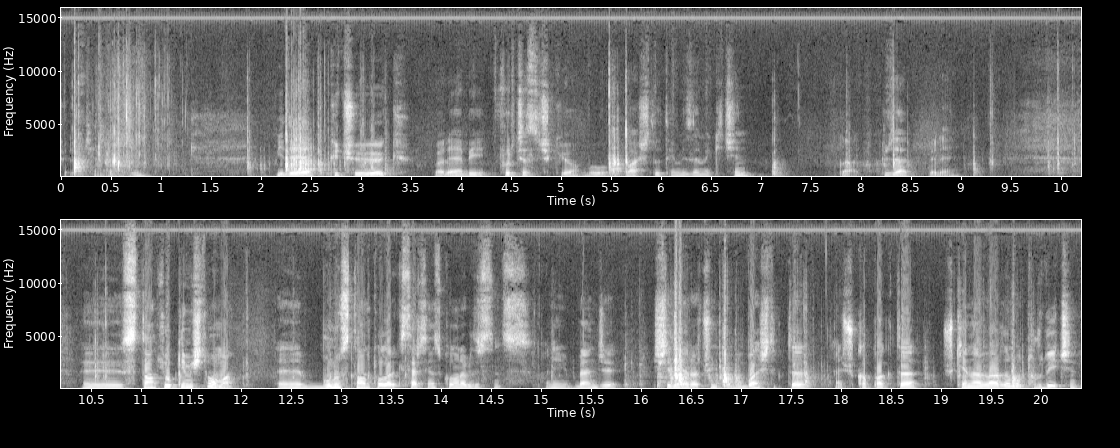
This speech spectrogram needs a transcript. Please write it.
Şöyle kenara alayım. Bir de küçük böyle bir fırçası çıkıyor bu başlığı temizlemek için. Güzel böyle. Ee, stand yok demiştim ama e, bunu stand olarak isterseniz kullanabilirsiniz. Hani bence işe de yarar çünkü bu başlıkta yani şu kapakta şu kenarlardan oturduğu için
